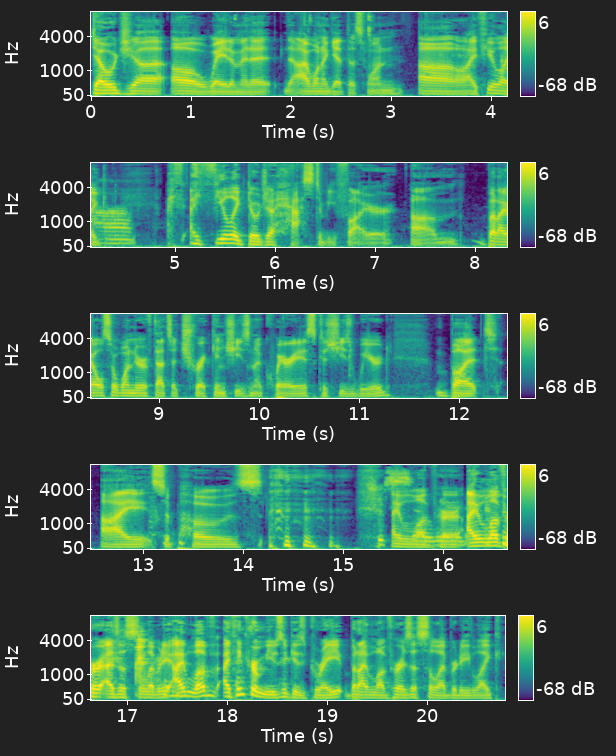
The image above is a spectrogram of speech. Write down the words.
Doja. Oh, wait a minute. I want to get this one. Oh, I feel like Uh, I, f- I feel like Doja has to be fire. Um, but I also wonder if that's a trick and she's an Aquarius because she's weird. But I suppose she's I so love her. I love her as a celebrity. I love. I think her music is great, but I love her as a celebrity, like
